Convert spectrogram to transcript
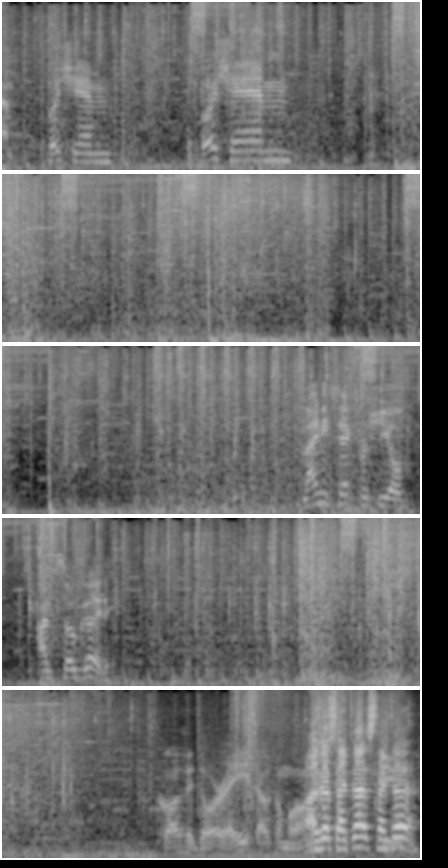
Um, push him. Push him. Ninety-six for shield. I'm so good. Closet door, right? That was home alone. I was gonna snipe that, snipe Dude. that.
